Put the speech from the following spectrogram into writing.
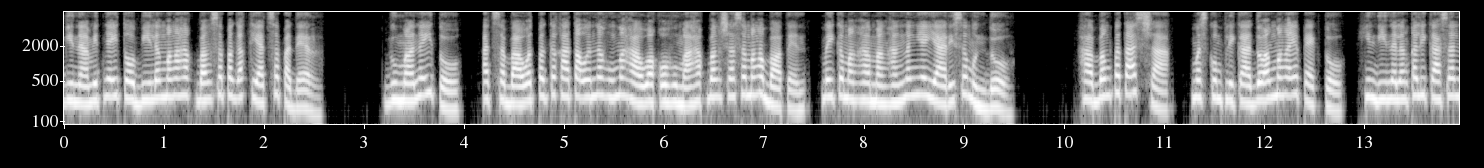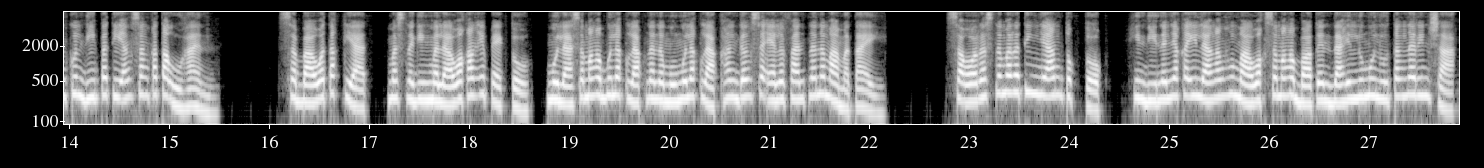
ginamit niya ito bilang mga hakbang sa pag-akyat sa pader. Gumana ito, at sa bawat pagkakataon na humahawak o humahakbang siya sa mga button, may kamanghamanghang nangyayari sa mundo. Habang pataas siya, mas komplikado ang mga epekto, hindi na lang kalikasan kundi pati ang sangkatauhan. Sa bawat akyat, mas naging malawak ang epekto, mula sa mga bulaklak na namumulaklak hanggang sa elephant na namamatay. Sa oras na marating niya ang tuktok, hindi na niya kailangang humawak sa mga button dahil lumulutang na rin siya,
